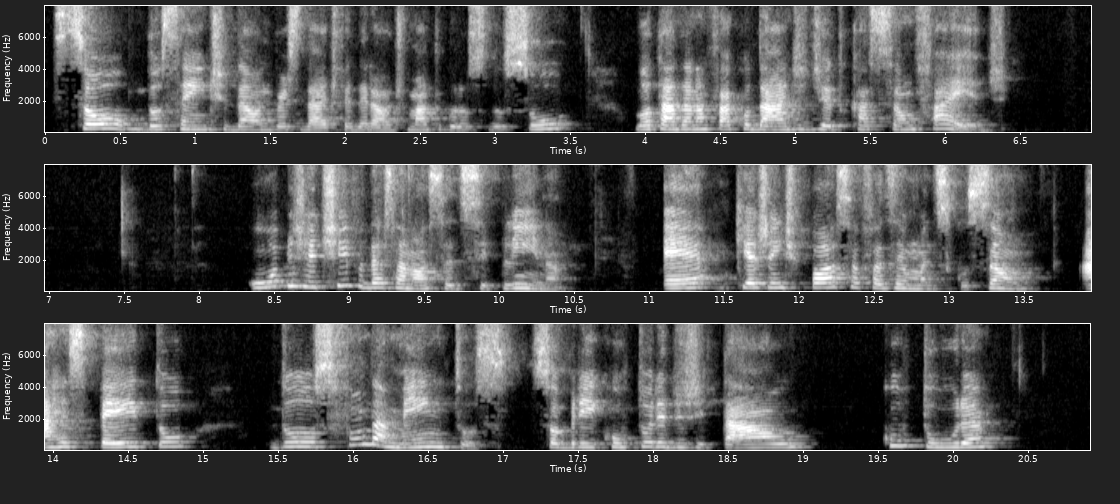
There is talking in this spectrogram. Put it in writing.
Sou docente da Universidade Federal de Mato Grosso do Sul, lotada na Faculdade de Educação FAED. O objetivo dessa nossa disciplina é que a gente possa fazer uma discussão a respeito dos fundamentos sobre cultura digital, cultura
